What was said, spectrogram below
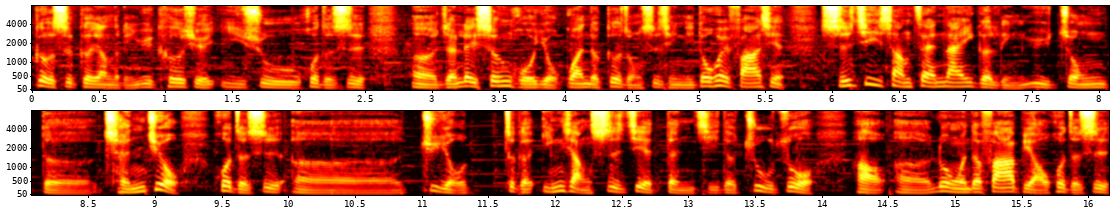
各式各样的领域，科学、艺术，或者是呃人类生活有关的各种事情，你都会发现，实际上在那一个领域中的成就，或者是呃具有这个影响世界等级的著作，好，呃论文的发表，或者是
